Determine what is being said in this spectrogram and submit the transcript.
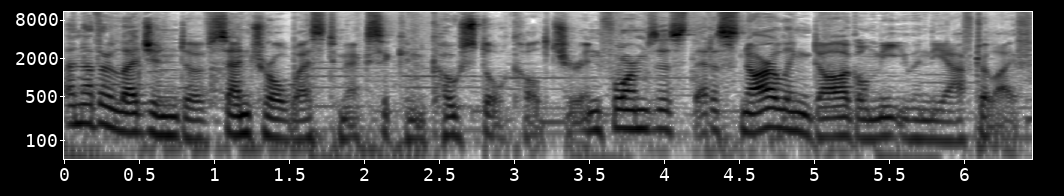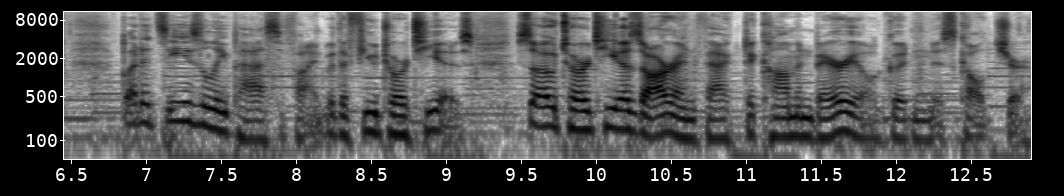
Another legend of central West Mexican coastal culture informs us that a snarling dog will meet you in the afterlife, but it's easily pacified with a few tortillas, so tortillas are in fact a common burial good in this culture.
